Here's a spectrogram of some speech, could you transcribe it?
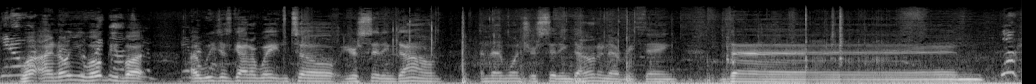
You know Well, what? I know you will be, but gloves in the- in uh, we just gotta wait until you're sitting down, and then once you're sitting down and everything, then Look,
